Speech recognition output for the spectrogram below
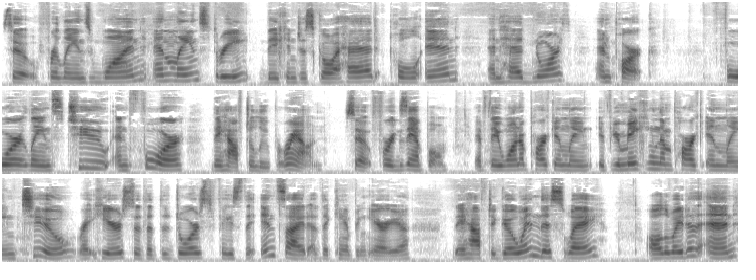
So for lanes one and lanes three, they can just go ahead, pull in and head north and park. For lanes two and four, they have to loop around. So for example, if they want to park in lane, if you're making them park in lane two right here so that the doors face the inside of the camping area, they have to go in this way all the way to the end,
